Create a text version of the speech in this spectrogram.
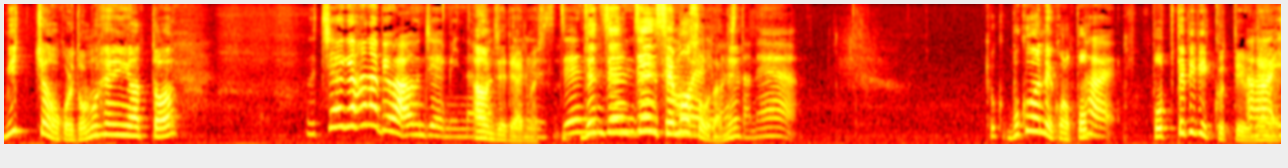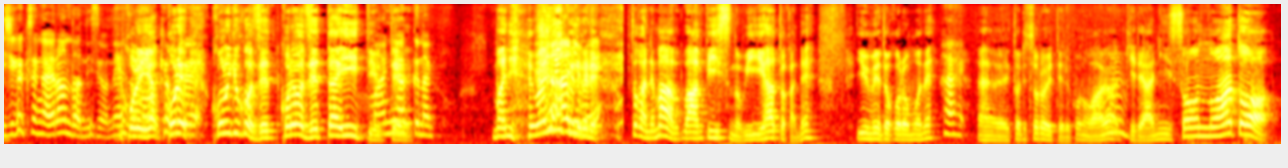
みっちゃんはこれどの辺やった？打ち上げ花火はアウンジェみんなアウンジェでやりました。全全然前世もそうだね。ね。曲僕はね、このポップ、はい。ポップテピピックっていうね。石、垣さんが選んだんですよねこれ、いや、これ、この曲はぜ、これは絶対いいって言って。マニアックなマニ マニアックというかねとかね、まあ、ワンピースの We Are とかね、有名どころもね、はい。えー取り揃えてるこの和楽器でアニソンの後、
